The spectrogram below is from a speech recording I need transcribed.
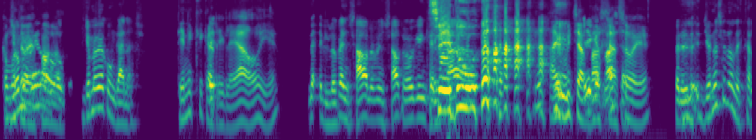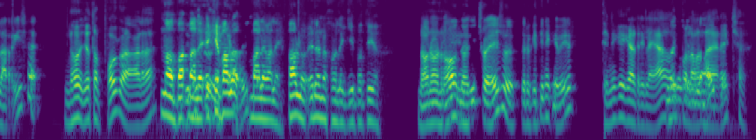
¿Cómo yo, te me ves, veo, Pablo? yo me veo con ganas. Tienes que carrilear hoy, ¿eh? Lo he pensado, lo he pensado, tengo que intentar. Sí, tú. Hay muchas Oye, ¿qué bajas hoy, ¿eh? Pero yo no sé dónde está la risa. No, yo tampoco, la verdad. No, va- Yo no vale, es que Pablo. Vale, vale. Pablo, eres el mejor del equipo, tío. No, no, no, no he dicho eso. ¿Pero qué tiene que ver? Tiene que carrilear hoy por la banda la derecha.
